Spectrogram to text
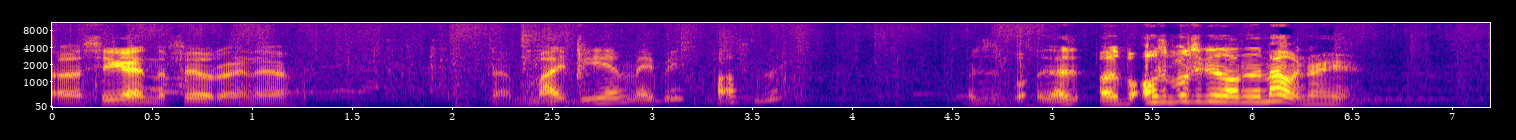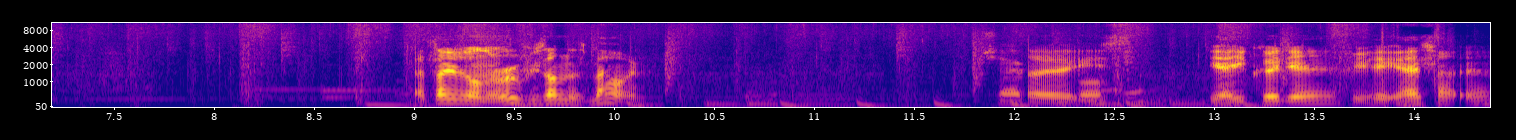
Uh, see you guy in the field right now. That might be him, maybe, possibly. Where's this bo- that- Oh, the supposed to go on the mountain right here. I thought he was on the roof. He's on this mountain. Check Uh, both he's- of you? Yeah, you could, yeah. If you hit headshot, yeah.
